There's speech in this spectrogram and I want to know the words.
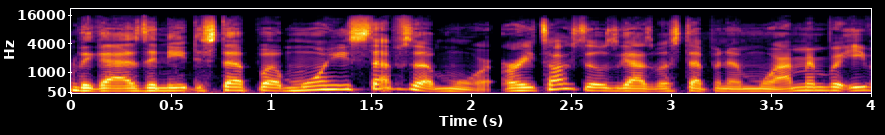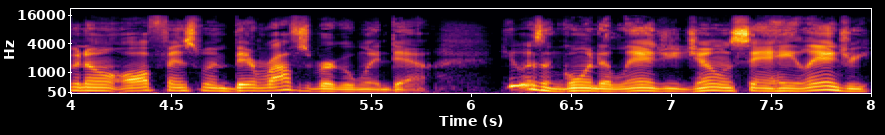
the guys that need to step up more, he steps up more, or he talks to those guys about stepping up more. I remember even on offense when Ben Roethlisberger went down, he wasn't going to Landry Jones saying, "Hey Landry,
